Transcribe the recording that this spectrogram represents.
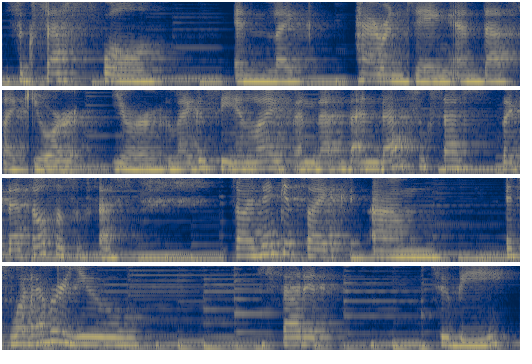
successful in like parenting and that's like your your legacy in life and that and that's success. Like that's also success. So i think it's like um it's whatever you set it to be.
